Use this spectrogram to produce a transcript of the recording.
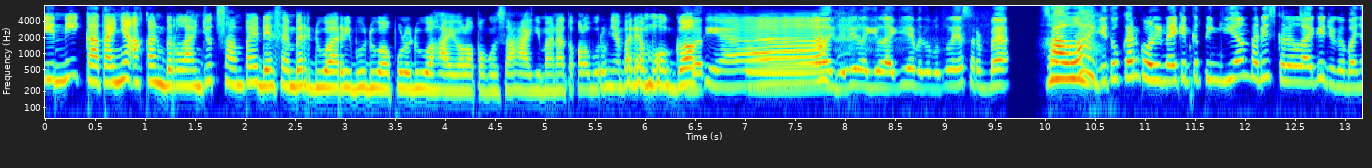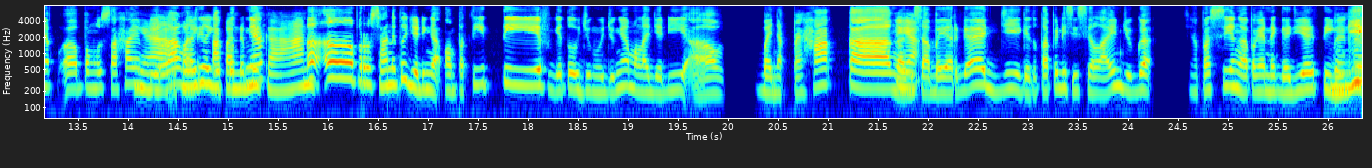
ini katanya akan berlanjut sampai Desember 2022 Hayo lo pengusaha gimana tuh kalau buruhnya pada mogok ya Betul. Jadi lagi-lagi ya betul-betul ya serba salah gitu kan kalau dinaikin ketinggian tadi sekali lagi juga banyak eh, pengusaha yang Ya, bilang nanti lagi pandemi takutnya kan eh, eh, perusahaan itu jadi nggak kompetitif gitu ujung-ujungnya malah jadi eh, banyak PHK, nggak Iya. bisa bayar gaji gitu. Tapi di sisi lain juga siapa sih yang nggak pengen naik gajinya tinggi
